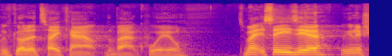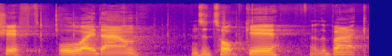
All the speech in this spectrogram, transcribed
we've got to take out the back wheel. To make this easier, we're going to shift all the way down into top gear at the back.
